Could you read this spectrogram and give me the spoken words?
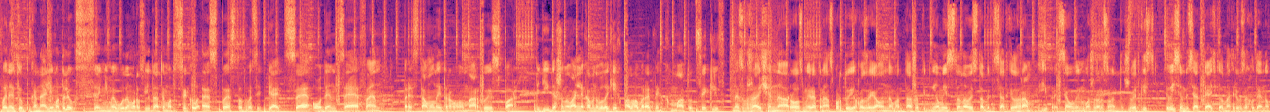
Ви на youtube каналі Мотолюкс. Сьогодні ми будемо розглядати мотоцикл SP 125 c 1 CFN, представлений торговою маркою Spark. Підійде шанувальникам невеликих малогабаритних мотоциклів, незважаючи на розміри транспорту, його заявлена вантажопідйомність становить 150 кг, і при цьому він може розвинути швидкість 85 км за годину.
